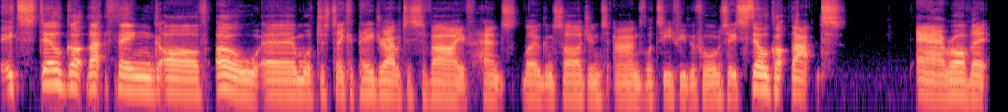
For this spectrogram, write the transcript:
It's still got that thing of oh, um, we'll just take a pay driver to survive. Hence Logan Sargeant and Latifi before. So it's still got that air of it.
